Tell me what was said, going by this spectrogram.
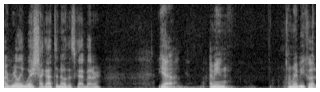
I really wish I got to know this guy better. Yeah. I mean, or maybe you could.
